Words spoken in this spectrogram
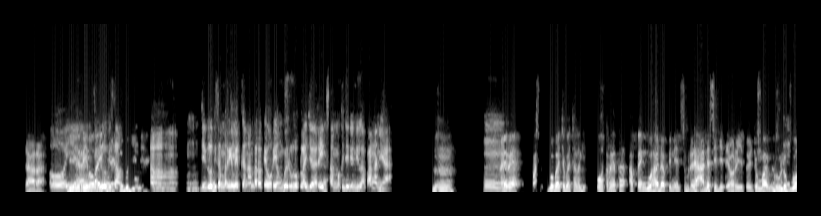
cara oh, di iya. real life bisa, itu begini uh, uh, uh, jadi lo bisa meriletkan antara teori yang baru lo pelajarin sama kejadian di lapangan ya mm -hmm. Hmm. akhirnya pas gue baca-baca lagi oh ternyata apa yang gue hadapin ini sebenarnya ada sih di teori itu cuma dulu gue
